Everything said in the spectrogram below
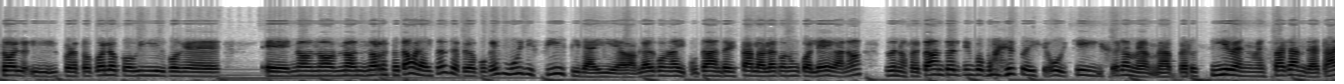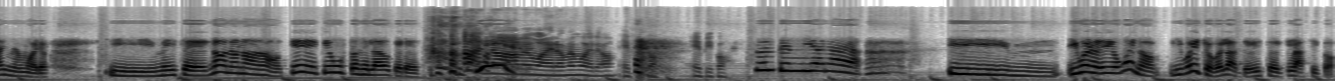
todo el protocolo COVID, porque eh, no, no, no, no respetamos la distancia, pero porque es muy difícil ahí hablar con una diputada, entrevistarla, hablar con un colega, ¿no? Entonces nos retaban todo el tiempo por eso y dije, uy, ¿qué hizo? Ahora me, me aperciben, me sacan de acá y me muero. Y me dice, no, no, no, no, ¿qué, qué gustos de helado querés? no, me muero, me muero. Épico, épico. No entendía nada. Y, y bueno, le digo, bueno, limón y chocolate, ¿viste? El clásico.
